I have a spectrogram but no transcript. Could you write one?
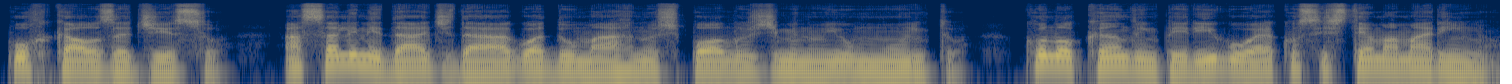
Por causa disso, a salinidade da água do mar nos polos diminuiu muito, colocando em perigo o ecossistema marinho.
